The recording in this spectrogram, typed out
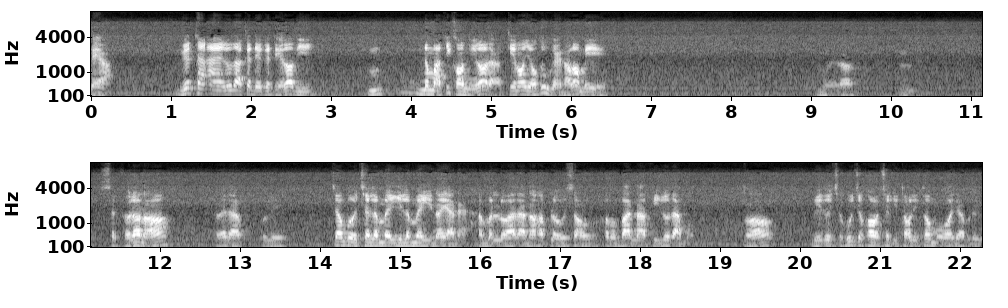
နေရရထအန်လို့ဒါကတဲ့ကတဲ့တော့ဒီနမတိခေါနေတော့တာကဲတော့ရောက်သူเန်တော့မေးမွေတော့စကวเนาะเฮ้ยครับคุณจังบ่ชลเมัยลเมัยน้อยนะฮามันลัวดาน้องฮับเราสองเขามาบ้านนาฟีโลดาบ่เนาะเบโดชะฮูจะเข้เชลิตอลิตอมออยาบรือ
